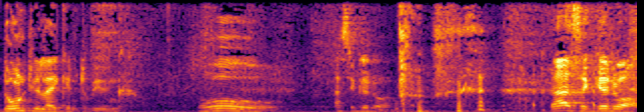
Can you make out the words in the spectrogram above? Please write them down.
don't you like interviewing? Oh, that's a good one. that's a good one.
